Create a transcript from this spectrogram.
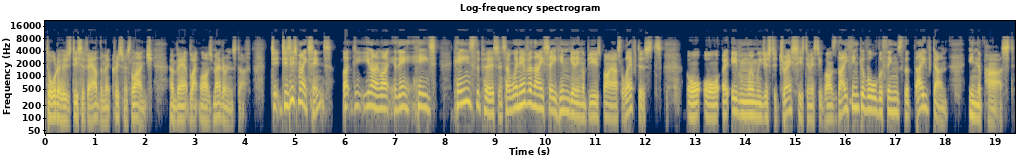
daughter who's disavowed them at Christmas lunch about Black Lives Matter and stuff. D- does this make sense? Like you know, like he's he's the person. So whenever they see him getting abused by us leftists, or or uh, even when we just address his domestic violence, they think of all the things that they've done in the past,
